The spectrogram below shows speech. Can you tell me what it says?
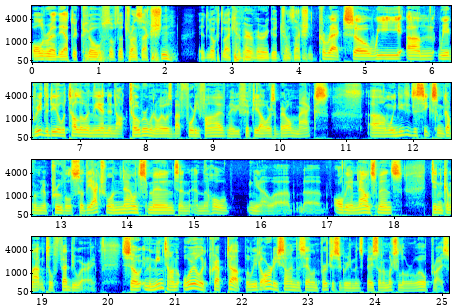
already at the close of the transaction, it looked like a very, very good transaction. Correct. So we um, we agreed the deal with Tullow in the end in October when oil was about 45, maybe $50 a barrel max. Um, we needed to seek some government approval. So the actual announcement and, and the whole you know, uh, uh, all the announcements didn't come out until February. So in the meantime, oil had crept up, but we'd already signed the sale and purchase agreements based on a much lower oil price.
